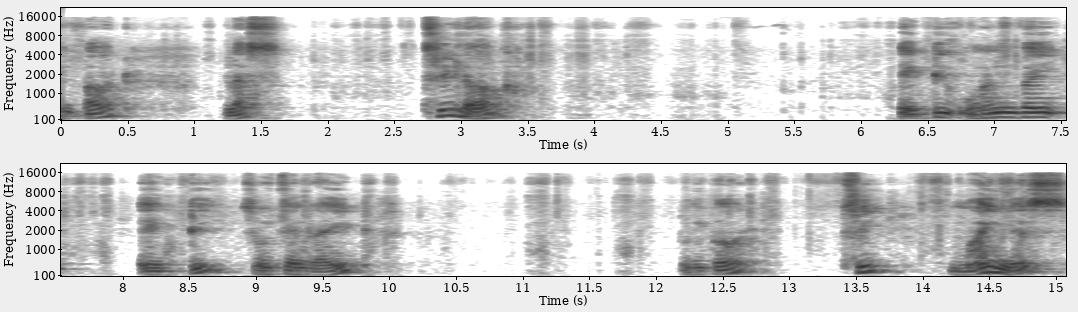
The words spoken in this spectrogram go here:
in power plus 3 log 81 by 80 so we can write to the power 3 minus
